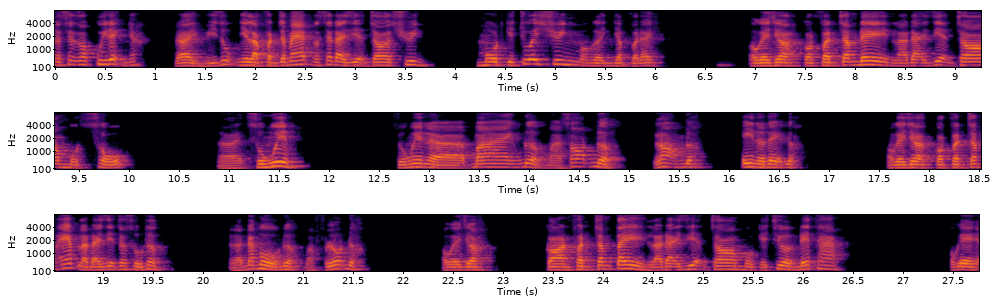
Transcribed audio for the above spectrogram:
nó sẽ do quy định nhá. Đây ví dụ như là phần trăm S nó sẽ đại diện cho string. Một cái chuỗi string mọi người nhập vào đây. Ok chưa? Còn phần trăm D là đại diện cho một số. Đấy, số nguyên. Số nguyên là byte cũng được mà sort cũng được long cũng được int cũng được. Ok chưa? Còn phần trăm f là đại diện cho số thực là double cũng được mà float được. Ok chưa? Còn phần trăm tây là đại diện cho một cái trường date time. Ok nhỉ?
